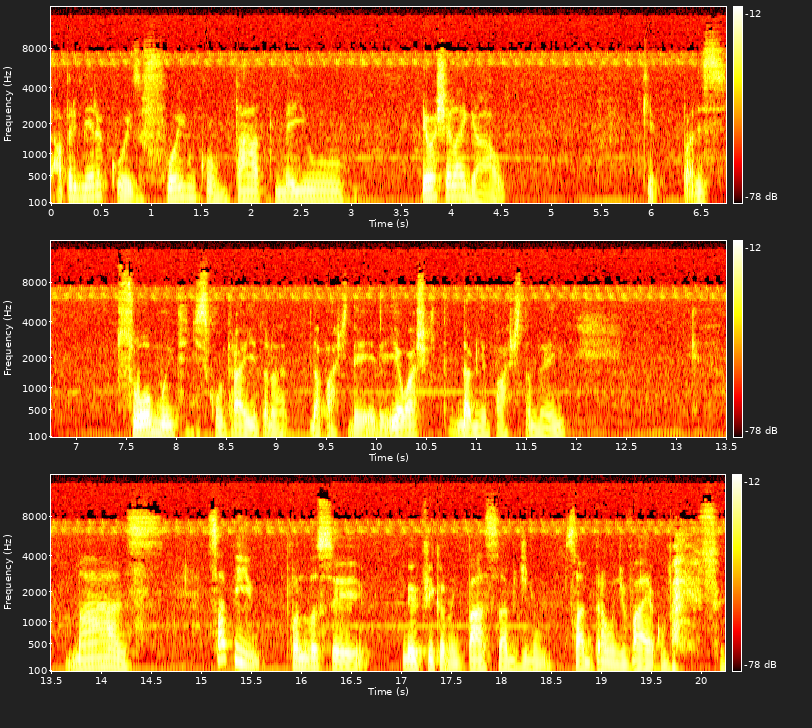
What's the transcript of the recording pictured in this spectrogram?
a primeira coisa foi um contato meio. Eu achei legal, que parece. Soou muito descontraído, né? Da parte dele, e eu acho que da minha parte também. Mas, sabe quando você meio que fica no impasse, sabe? De não sabe para onde vai a conversa?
